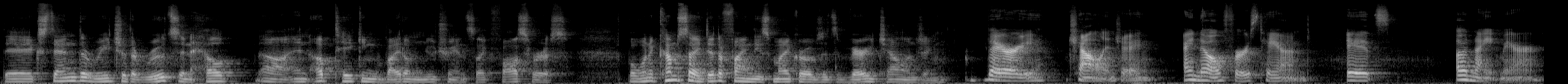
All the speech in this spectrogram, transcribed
They extend the reach of the roots and help uh, in uptaking vital nutrients like phosphorus. But when it comes to identifying these microbes, it's very challenging. Very challenging. I know firsthand. It's a nightmare.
